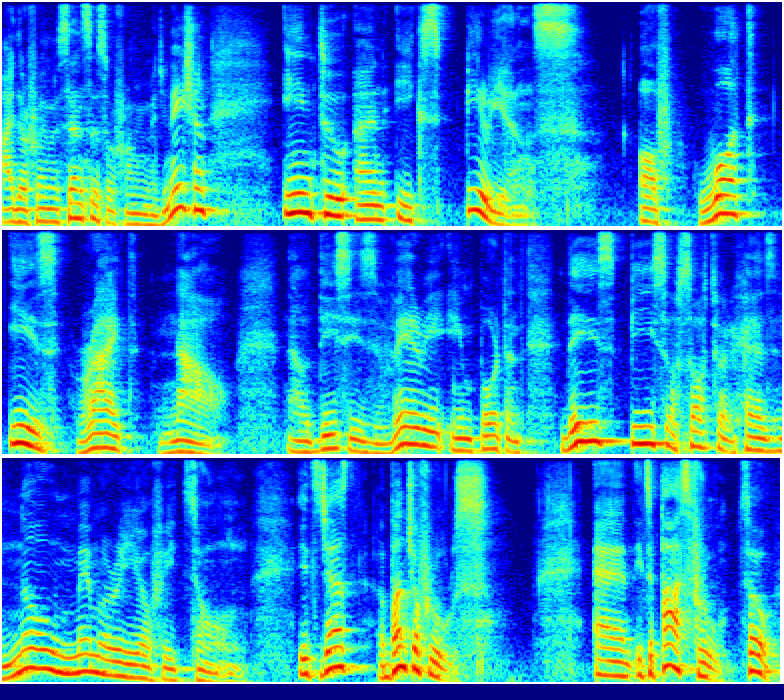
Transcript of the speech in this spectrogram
either from senses or from imagination, into an experience of what is right now. Now this is very important. This piece of software has no memory of its own. It's just a bunch of rules. And it's a pass-through. So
